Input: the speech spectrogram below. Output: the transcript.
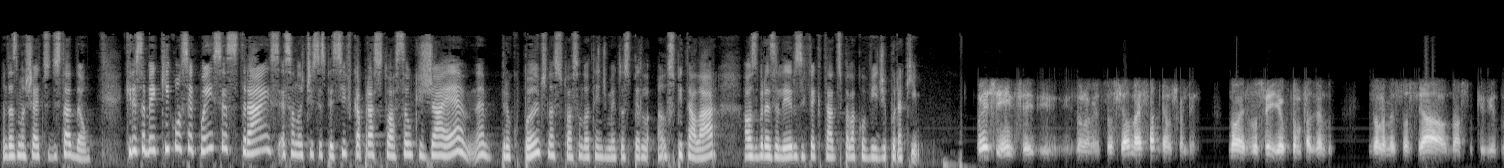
uma das manchetes do Estadão. Queria saber que consequências traz essa notícia específica para a situação que já é né, preocupante na situação do atendimento hospitalar aos brasileiros infectados pela Covid por aqui. Com esse índice de isolamento social, nós sabemos, Carolina. Nós, você e eu que estamos fazendo isolamento social, nosso querido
